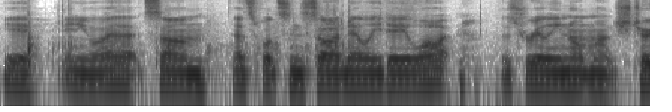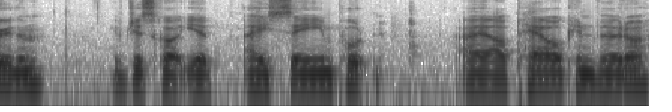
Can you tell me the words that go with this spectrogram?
yeah, anyway, that's um that's what's inside an LED light. There's really not much to them. You've just got your AC input, a uh, power converter,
